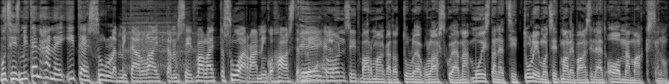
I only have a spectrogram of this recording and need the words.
Mutta siis miten hän ei itse sulle mitään laittanut siitä, vaan laittoi suoraan niinku haastemiehelle? Eikö on siitä varmaan kato tullut joku lasku ja mä muistan, että siitä tuli, mutta sitten mä olin vaan silleen, että oon mä maksanut.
